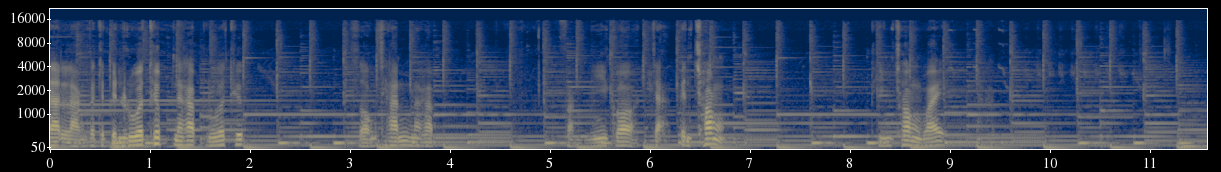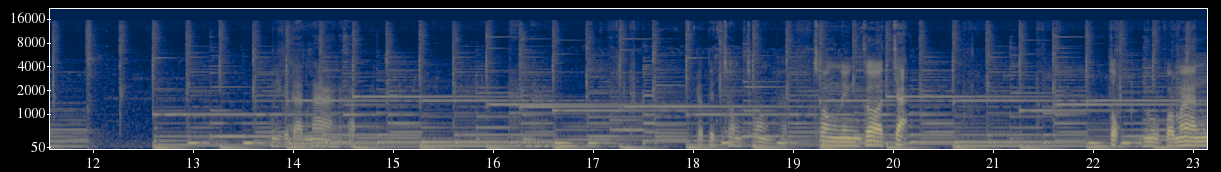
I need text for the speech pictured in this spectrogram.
ด้านหลังก็จะเป็นรั้วทึบนะครับรั้วทึบสองชั้นนะครับ ฝั่งนี้ก็จะเป็นช่อง ทิ้งช่องไวู้่ด้านหน้านะครับด้านหน้าก็เป็นช่องช่องๆครับ ช่องหนึ่งก็จะ ตกอยู่ประมาณ2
